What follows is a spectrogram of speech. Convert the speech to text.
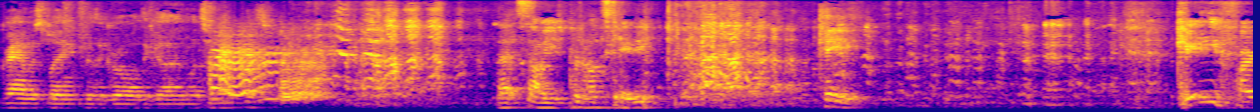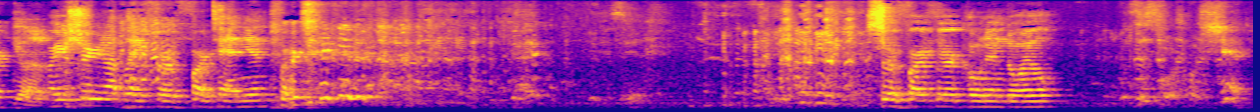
Graham is playing for the girl with the gun. What's her name? That's how you pronounce Katie. Katie. Katie Fart Gun. Are you sure you're not playing for Fartanian? Fart. Sir Farther Conan Doyle? What's this for? oh, shit.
